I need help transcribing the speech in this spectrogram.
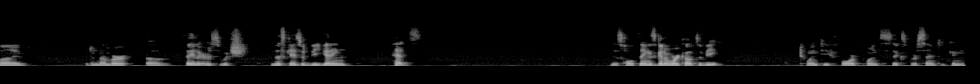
to the number of failures, which in this case would be getting heads. This whole thing is going to work out to be 24.6%. You can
